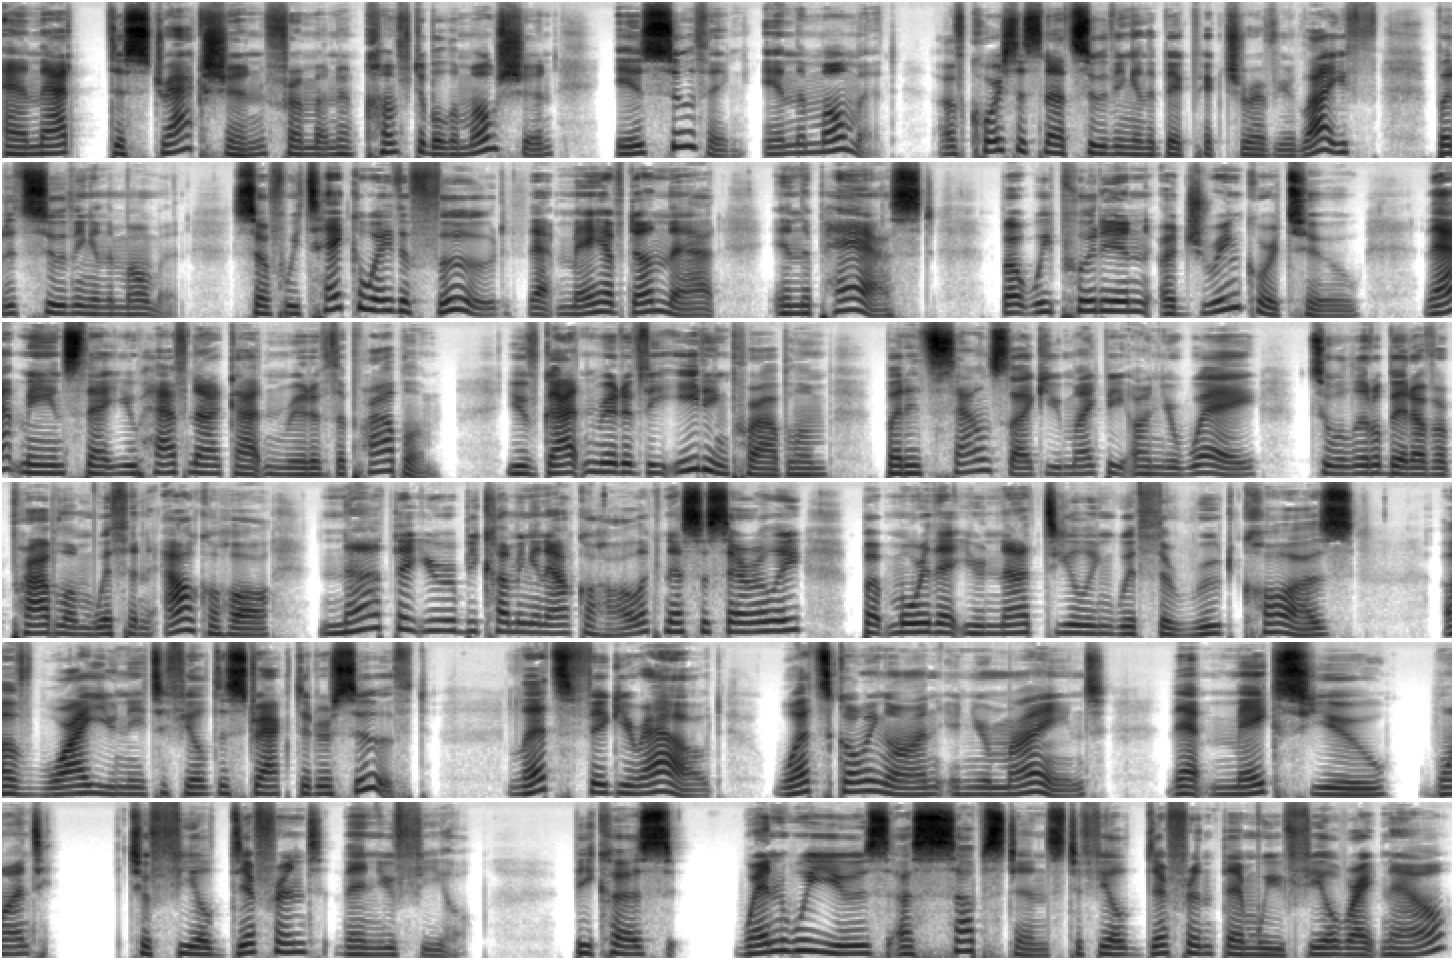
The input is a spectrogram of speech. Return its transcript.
and that distraction from an uncomfortable emotion is soothing in the moment. Of course, it's not soothing in the big picture of your life, but it's soothing in the moment. So if we take away the food that may have done that in the past, but we put in a drink or two, that means that you have not gotten rid of the problem. You've gotten rid of the eating problem, but it sounds like you might be on your way to a little bit of a problem with an alcohol Not that you're becoming an alcoholic necessarily, but more that you're not dealing with the root cause of why you need to feel distracted or soothed. Let's figure out what's going on in your mind that makes you want to feel different than you feel. Because when we use a substance to feel different than we feel right now,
